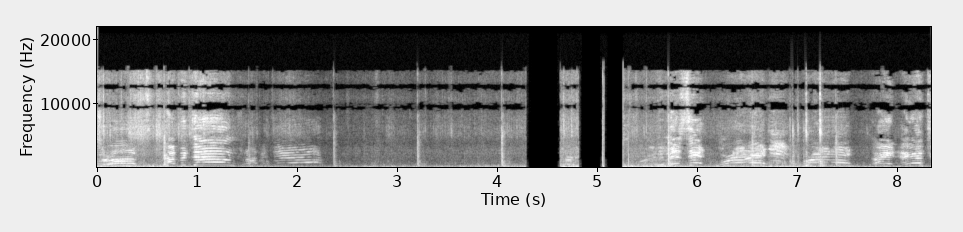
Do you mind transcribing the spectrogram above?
Drop. Drop it down. Drop it down. We missed it. We're in it. We're in it. All right, I got.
